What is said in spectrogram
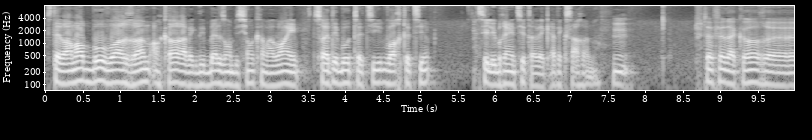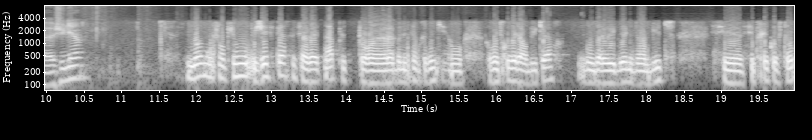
c'était vraiment beau voir Rome encore avec des belles ambitions comme avant. Et ça aurait été beau Totti, voir Totti célébrer un titre avec, avec sa Rome. Hmm. Tout à fait d'accord. Euh, Julien? Moi, mon champion, j'espère que ça va être Naples pour euh, la bonne et simple raison qu'ils ont retrouvé leur buteur. Gonzalo Higuain, 20 buts. Euh, c'est très costaud.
